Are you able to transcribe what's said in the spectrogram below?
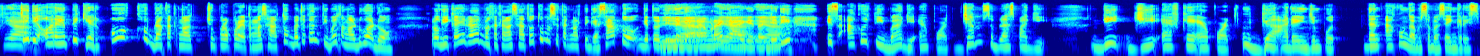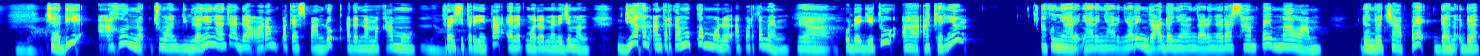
Ya. Jadi orang yang pikir, oh kok berangkat tanggal pura-pura tanggal 1, berarti kan tiba tanggal 2 dong. Logikanya adalah berangkat tanggal 1 tuh mesti tanggal 31 gitu di Iya, negara mereka iya, gitu. iya. Jadi it's aku tiba di airport jam 11 pagi di GFK Airport. Nggak ada yang jemput. Dan aku nggak bisa bahasa Inggris. No. Jadi aku no- cuma dibilangin nanti ada orang pakai spanduk, ada nama kamu. No. Tracy Trinita, Elite Model Management. Dia akan antar kamu ke model apartemen Ya. udah gitu uh, akhirnya aku nyari nyari nyari nyari nggak ada nyari nggak ada nggak ada sampai malam dan udah capek dan udah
